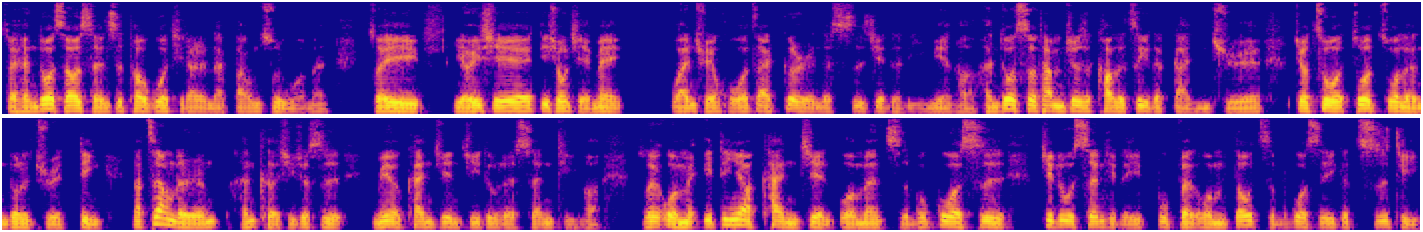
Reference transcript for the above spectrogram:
所以很多时候神是透过其他人来帮助我们。所以有一些弟兄姐妹。完全活在个人的世界的里面，哈，很多时候他们就是靠着自己的感觉就做做做了很多的决定。那这样的人很可惜，就是没有看见基督的身体，哈。所以我们一定要看见，我们只不过是基督身体的一部分，我们都只不过是一个肢体，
